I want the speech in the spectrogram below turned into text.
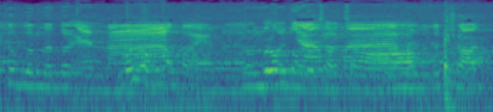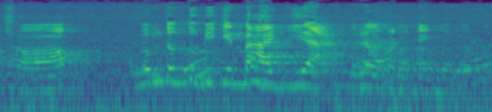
itu belum tentu enak Belum tentu enak, belum belum tentu nyaman cocok. belum tentu cocok belum tentu bikin bahagia. Benar yang benar penting. benar benar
